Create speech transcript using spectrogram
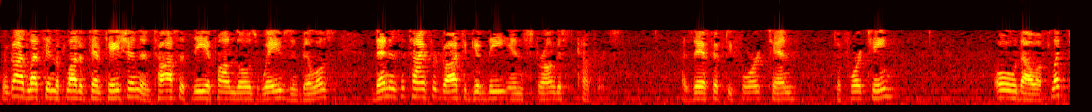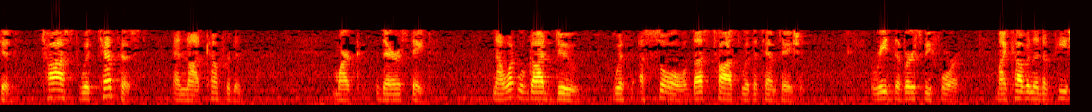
When God lets in the flood of temptation and tosseth thee upon those waves and billows, then is the time for God to give thee in strongest comforts. Isaiah 54:10 to 14. O thou afflicted, tossed with tempest, and not comforted. Mark their estate. Now, what will God do with a soul thus tossed with a temptation. Read the verse before. My covenant of peace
